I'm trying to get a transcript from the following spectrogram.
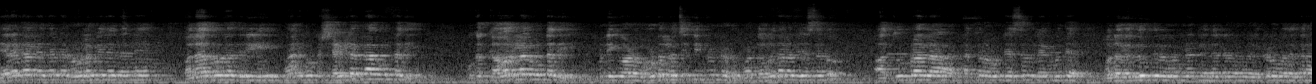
నేరగాలు ఏంటంటే రోడ్ల మీద ఏంటంటే బలాదూరుగా తిరిగి వానికి ఒక షెల్టర్ లాగా ఉంటుంది ఒక కవర్ లాగా ఉంటుంది. ఇప్పుడు నీకు వాడు హోటల్ వచ్చి తింటుంటాడు వాడు దొంగతనం చేస్తాడు ఆ తూప్రాల టక్కన కొట్టేస్తాడు లేకపోతే మన వెల్లుర్తిలో ఉన్నట్టు ఏదంటే ఎక్కడో దగ్గర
